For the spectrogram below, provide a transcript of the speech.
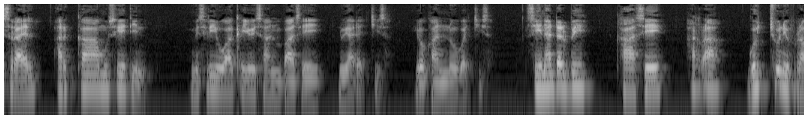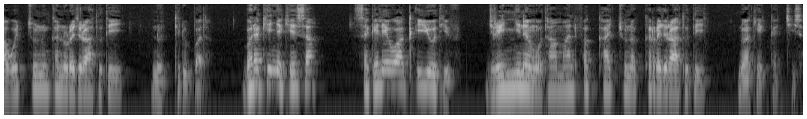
israa'el harkaa museetiin misrii waaqayyoo isaan baasee nu yaadachiisa yookaan nu hubachiisa seenaa darbee kaasee. har'aa gochuuniif raawwachuun kan nurra jiraatuti nutti dubbata bara keenya keessa sagalee waaqayyootiif jireenyi namootaa maal fakkaachuun akka irra jiraatuti nu akeekkachiisa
